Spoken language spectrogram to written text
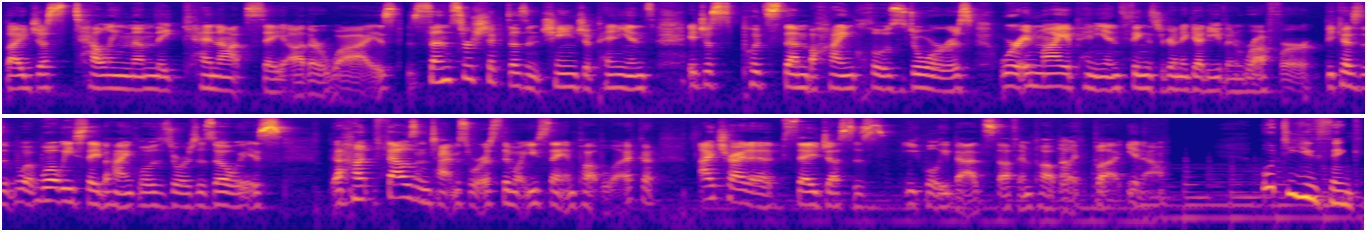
by just telling them they cannot say otherwise. Censorship doesn't change opinions, it just puts them behind closed doors, where, in my opinion, things are going to get even rougher because what we say behind closed doors is always a thousand times worse than what you say in public. I try to say just as equally bad stuff in public, but you know. What do you think?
